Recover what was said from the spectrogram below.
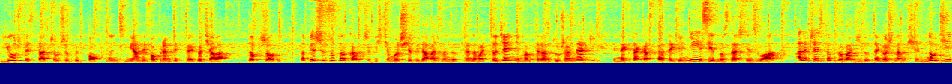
już wystarczą, żeby popchnąć zmiany w obrębie Twojego ciała do przodu. Na pierwszy rzut oka oczywiście może się wydawać, będę trenować codziennie, mam teraz dużo energii, jednak taka strategia nie jest jednoznacznie zła, ale często prowadzi do tego, że nam się nudzi,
